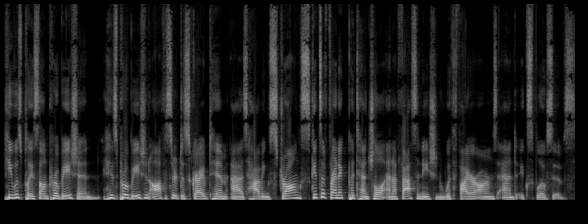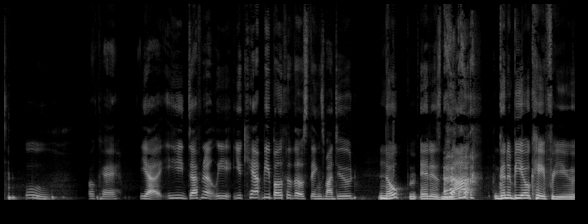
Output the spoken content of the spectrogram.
He was placed on probation. His probation officer described him as having strong schizophrenic potential and a fascination with firearms and explosives. Ooh. Okay. Yeah, he definitely. You can't be both of those things, my dude. Nope, it is not going to be okay for you.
